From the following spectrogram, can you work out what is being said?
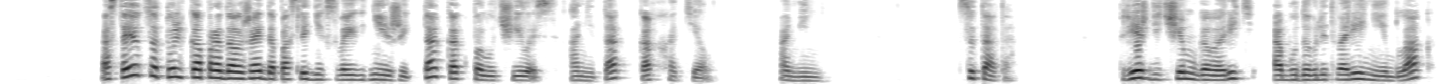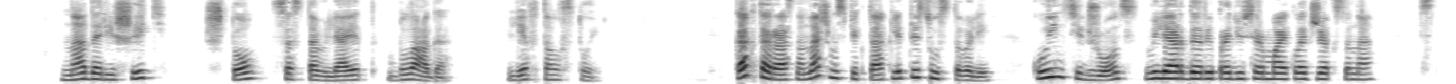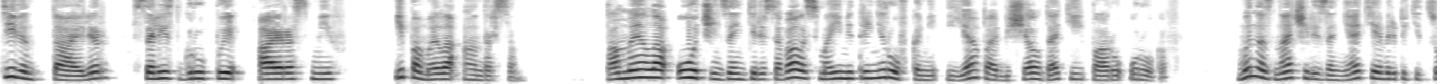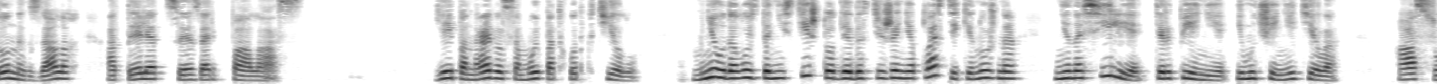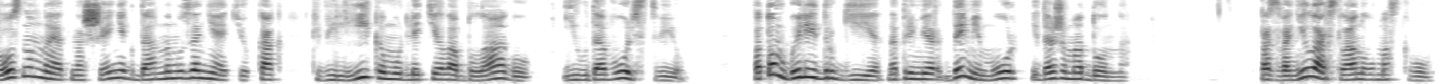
Остается только продолжать до последних своих дней жить так, как получилось, а не так, как хотел. Аминь. Цитата. Прежде чем говорить об удовлетворении благ, надо решить, что составляет благо. Лев Толстой. Как-то раз на нашем спектакле присутствовали Куинси Джонс, миллиардер и продюсер Майкла Джексона, Стивен Тайлер, солист группы Айра Смиф и Памела Андерсон. Памела очень заинтересовалась моими тренировками, и я пообещал дать ей пару уроков. Мы назначили занятия в репетиционных залах отеля «Цезарь Палас». Ей понравился мой подход к телу. Мне удалось донести, что для достижения пластики нужно не насилие, терпение и мучение тела, а осознанное отношение к данному занятию, как к великому для тела благу и удовольствию. Потом были и другие, например, Деми Мур и даже Мадонна. Позвонила Арслану в Москву.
